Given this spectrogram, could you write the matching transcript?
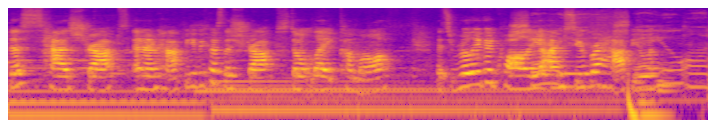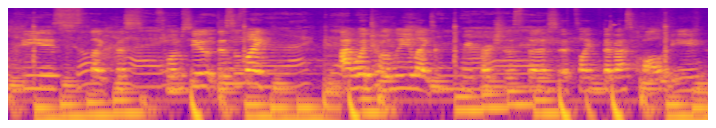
This has straps and I'm happy because the straps don't like come off. It's really good quality. I'm super happy with these, like this swimsuit. This is like I would totally like repurchase this. It's like the best quality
